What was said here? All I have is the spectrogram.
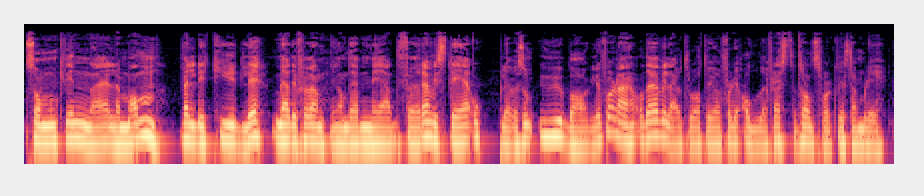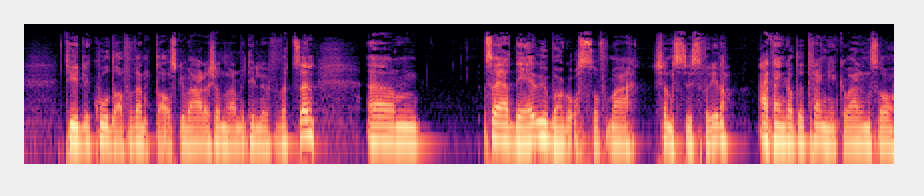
som kvinne eller mann veldig tydelig med de forventningene det medfører, hvis det oppleves som ubehagelig for deg, og det vil jeg jo tro at det gjør for de aller fleste transfolk hvis de blir tydelig koda og forventa og skulle være det, skjønner de med for fødsel, um, så er det ubehaget også for meg kjønnsdysfori. da. Jeg tenker at det trenger ikke å være en så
